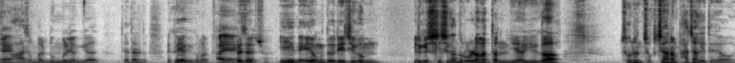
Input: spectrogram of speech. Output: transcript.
예. 아 정말 눈물 연기가 대단한 그 이야기 그만. 아 예. 그래서 그렇죠. 이 내용들이 지금 이렇게 실시간으로 올라갔다는 이야기가 저는 적지 않은 파장이 돼요.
